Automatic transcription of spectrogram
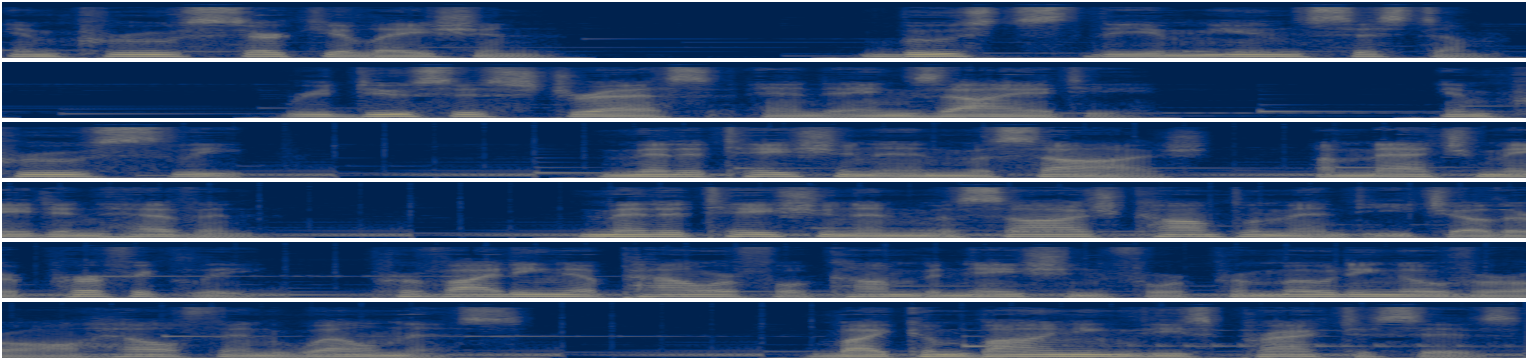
improves circulation, boosts the immune system, reduces stress and anxiety, improves sleep. Meditation and massage a match made in heaven. Meditation and massage complement each other perfectly, providing a powerful combination for promoting overall health and wellness. By combining these practices,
